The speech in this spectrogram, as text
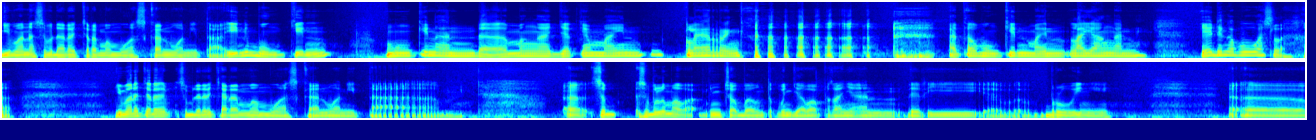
Gimana sebenarnya cara memuaskan wanita? Ini mungkin mungkin Anda mengajaknya main kelereng atau mungkin main layangan. Ya dia nggak puas lah. Gimana cara sebenarnya cara memuaskan wanita? Uh, se sebelum awak mencoba untuk menjawab pertanyaan dari uh, bro ini, uh,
